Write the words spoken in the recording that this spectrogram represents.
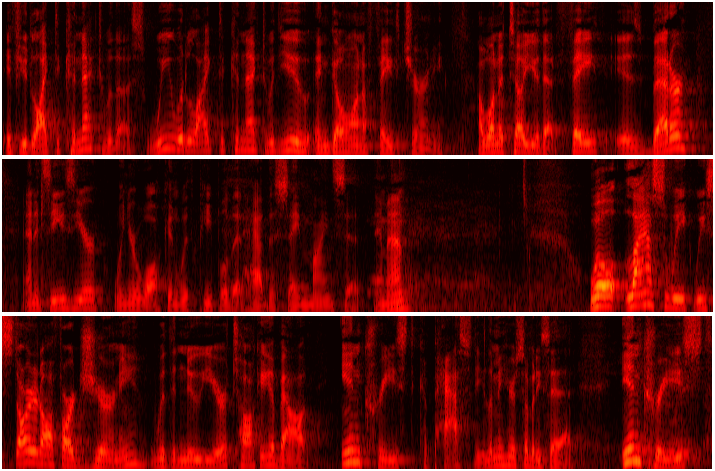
if you'd like to connect with us. We would like to connect with you and go on a faith journey. I want to tell you that faith is better and it's easier when you're walking with people that have the same mindset. Amen? Well, last week we started off our journey with the new year talking about increased capacity. Let me hear somebody say that. Increased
